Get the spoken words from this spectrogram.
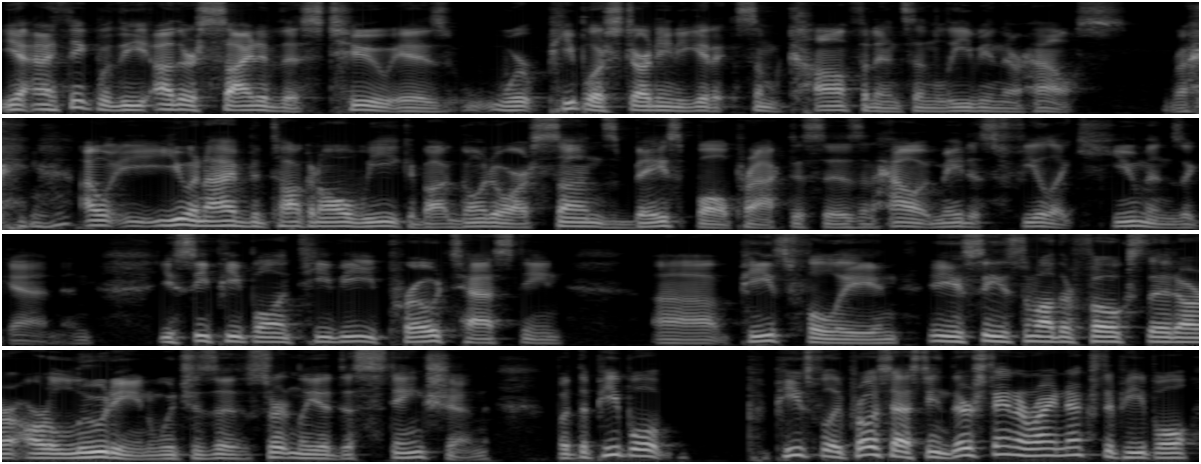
Yeah, and I think with the other side of this too is where people are starting to get some confidence in leaving their house right? Mm-hmm. I, you and I have been talking all week about going to our son's baseball practices and how it made us feel like humans again. And you see people on TV protesting uh, peacefully, and you see some other folks that are, are looting, which is a, certainly a distinction. But the people peacefully protesting, they're standing right next to people.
